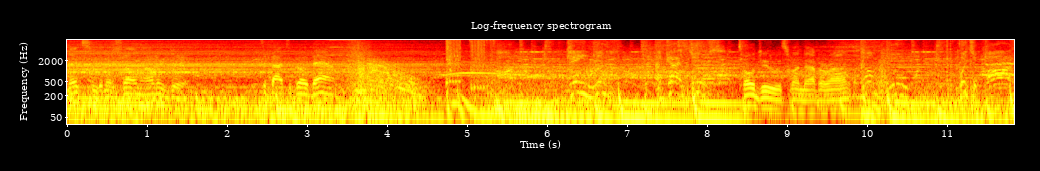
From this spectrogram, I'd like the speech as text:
Next, I'm gonna show them how we do it. It's about to go down. Can't lose. I got juice. Told you it's fun to have around. Come through. Put your paws. I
